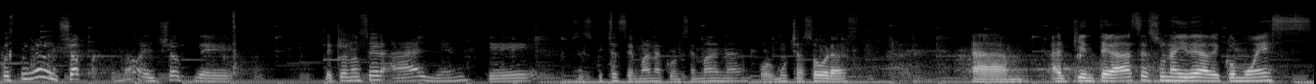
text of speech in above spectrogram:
pues primero el shock, ¿no? El shock de, de conocer a alguien que se pues, escucha semana con semana por muchas horas, al quien te haces una idea de cómo es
